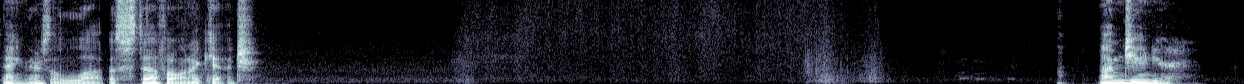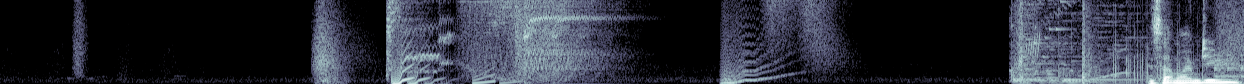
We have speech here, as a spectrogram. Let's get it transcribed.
Dang, there's a lot of stuff I want to catch. Junior. Is that Mime Junior?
